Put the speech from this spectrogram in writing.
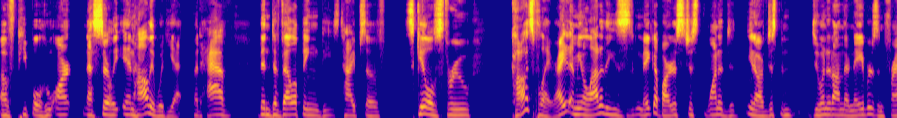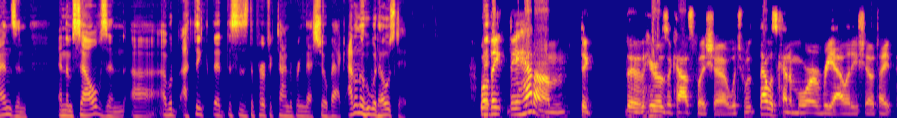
of people who aren't necessarily in Hollywood yet, but have been developing these types of skills through cosplay, right? I mean, a lot of these makeup artists just wanted to, you know, I've just been doing it on their neighbors and friends and and themselves. And uh, I would, I think that this is the perfect time to bring that show back. I don't know who would host it. Well, they they had um the the Heroes of Cosplay show, which was that was kind of more reality show type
